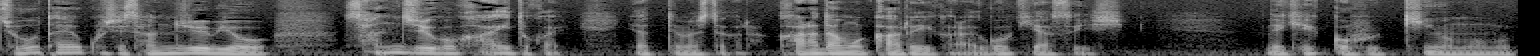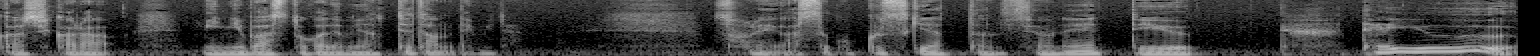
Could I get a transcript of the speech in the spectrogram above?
上体起こし30秒35回とかやってましたから体も軽いから動きやすいし。で結構腹筋はもう昔からミニバスとかでもやってたんでみたいな。それがすごく好きだったんですよねっていう。っていう、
